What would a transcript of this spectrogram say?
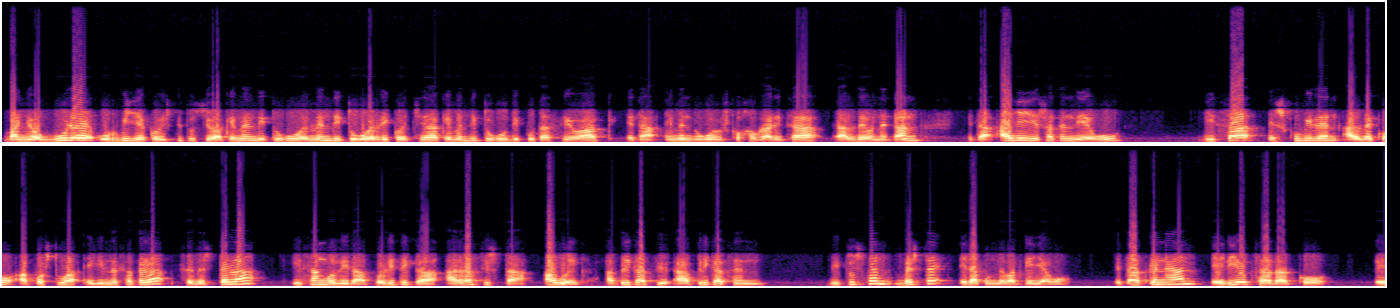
Baina gure hurbileko instituzioak hemen ditugu, hemen ditugu herriko etxeak, hemen ditugu diputazioak eta hemen dugu eusko jaurlaritza alde honetan. Eta haiei esaten diegu, giza eskubiden aldeko apostua egin dezatela, ze bestela izango dira politika arrazista hauek aplikatzen dituzten beste erakunde bat gehiago. Eta azkenean, eriotzarako e,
